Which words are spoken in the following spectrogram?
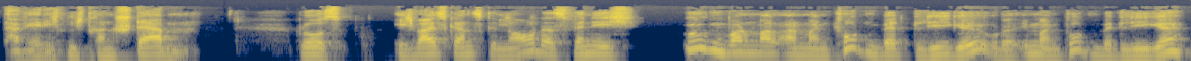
da werde ich nicht dran sterben. Bloß, ich weiß ganz genau, dass wenn ich irgendwann mal an meinem Totenbett liege oder in meinem Totenbett liege,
